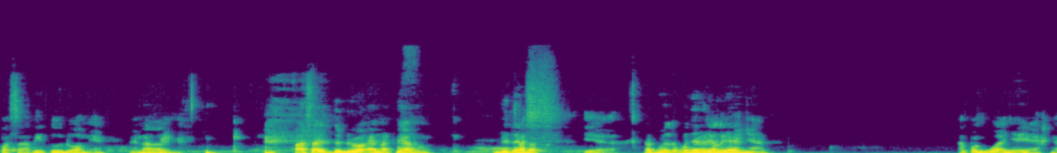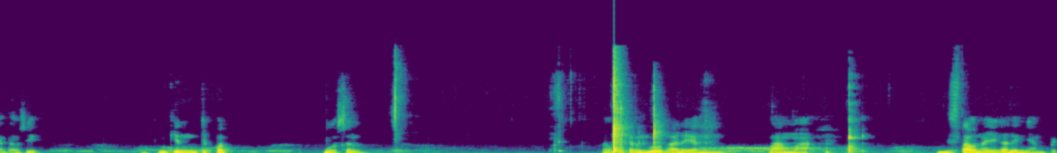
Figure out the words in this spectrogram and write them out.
pas saat itu doang ya enaknya. Pas saat itu doang enak yang ditembak iya. Tapi untuk menjalannya jalannya apa guanya ya? Nggak tahu sih. Mungkin cepet bosen. Tahu pacaran gua nggak ada yang lama. Setahun aja nggak ada yang nyampe.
